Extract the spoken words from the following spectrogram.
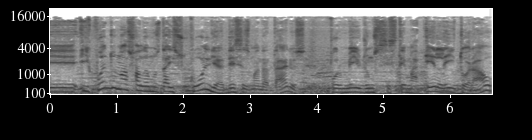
E, e, quando nós falamos da escolha desses mandatários por meio de um sistema eleitoral,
